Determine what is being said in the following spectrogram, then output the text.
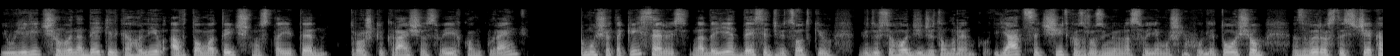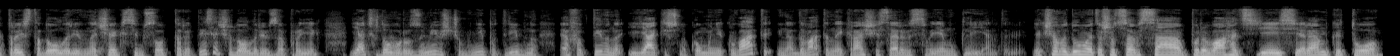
І уявіть, що ви на декілька голів автоматично стаєте трошки краще своїх конкурентів. Тому що такий сервіс надає 10% від усього діджитал ринку. Я це чітко зрозумів на своєму шляху. Для того, щоб вирости з чека 300 доларів на чек 700-1000 доларів за проєкт, я чудово розумів, що мені потрібно ефективно і якісно комунікувати і надавати найкращий сервіс своєму клієнтові. Якщо ви думаєте, що це вся перевага цієї CRM-ки, то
